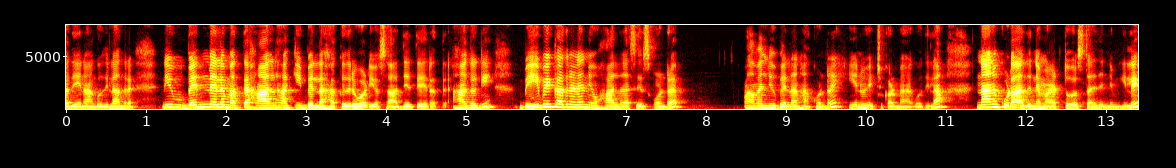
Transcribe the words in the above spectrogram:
ಅದೇನಾಗೋದಿಲ್ಲ. ಅಂದರೆ ನೀವು ಬೆಂದ ಮೇಲೆ ಮತ್ತೆ ಹಾಲು ಹಾಕಿ ಬೆಲ್ಲ ಹಾಕಿದ್ರೆ ಒಡೆಯೋ ಸಾಧ್ಯತೆ ಇರುತ್ತೆ. ಹಾಗಾಗಿ ಬೇಯಬೇಕಾದ್ರೇ ನೀವು ಹಾಲನ್ನ ಸೇರಿಸ್ಕೊಂಡ್ರೆ, ಆಮೇಲೆ ನೀವು ಬೆಲ್ಲನ ಹಾಕ್ಕೊಂಡ್ರೆ ಏನೂ ಹೆಚ್ಚು ಕಡಿಮೆ ಆಗೋದಿಲ್ಲ. ನಾನು ಕೂಡ ಅದನ್ನೇ ಮಾಡಿ ತೋರಿಸ್ತಾ ಇದ್ದೀನಿ ನಿಮಗಿಲ್ಲಿ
